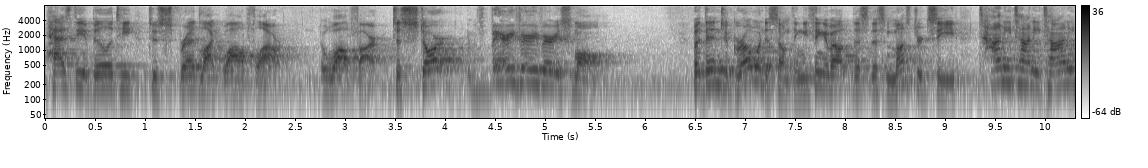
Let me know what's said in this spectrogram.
has the ability to spread like wildflower, wildfire. To start very, very, very small. But then to grow into something, you think about this, this mustard seed, tiny, tiny, tiny,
